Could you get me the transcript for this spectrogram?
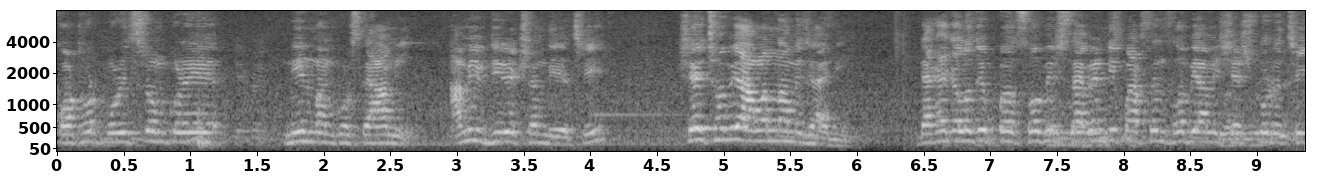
কঠোর পরিশ্রম করে নির্মাণ করছে আমি। আমি ডিরেকশন দিয়েছি। সেই ছবি আমার নামে যায়নি। দেখা গেল যে ছবির সেভেন্টি পার্সেন্ট ছবি আমি শেষ করেছি।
